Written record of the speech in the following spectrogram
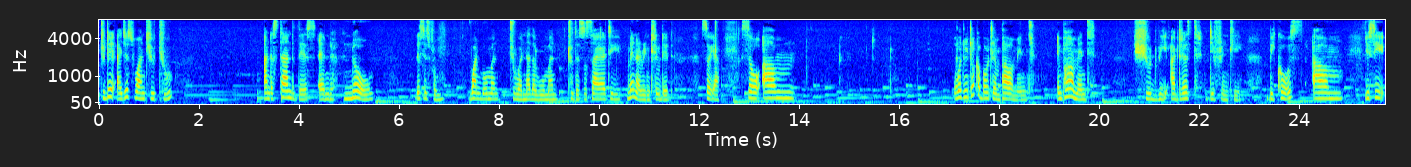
Today I just want you to understand this and know this is from one woman to another woman to the society. Men are included. So yeah. So um when we talk about empowerment, empowerment should be addressed differently because um, you see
